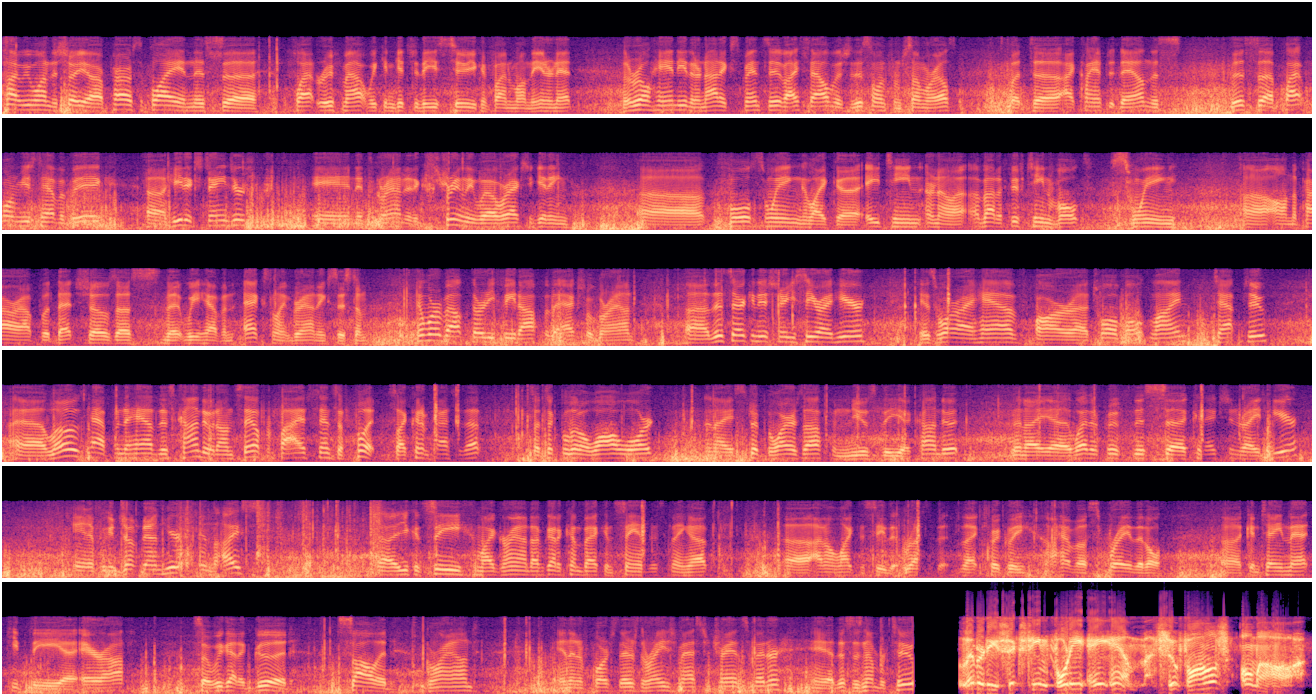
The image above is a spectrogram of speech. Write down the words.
Hi, we wanted to show you our power supply and this uh, flat roof mount. We can get you these too. You can find them on the internet. They're real handy. They're not expensive. I salvaged this one from somewhere else, but uh, I clamped it down. This this uh, platform used to have a big uh, heat exchanger, and it's grounded extremely well. We're actually getting uh, full swing, like uh, 18 or no, about a 15 volt swing on the power output, that shows us that we have an excellent grounding system. And we're about 30 feet off of the actual ground. Uh, this air conditioner you see right here is where I have our uh, 12 volt line tapped to. Uh, Lowe's happened to have this conduit on sale for 5 cents a foot, so I couldn't pass it up. So I took the little wall wart and I stripped the wires off and used the uh, conduit. Then I uh, weatherproofed this connection right here. And if we could jump down here in the ice, uh, you can see my ground. I've got to come back and sand this thing up. Uh, I don't like to see that rust it that quickly. I have a spray that'll uh, contain that, keep the uh, air off. So we got a good, solid ground. And then, of course, there's the Rangemaster transmitter. Yeah, this is number two. Liberty 1640 AM, Sioux Falls, Omaha.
